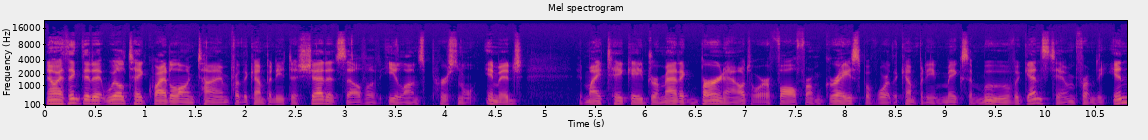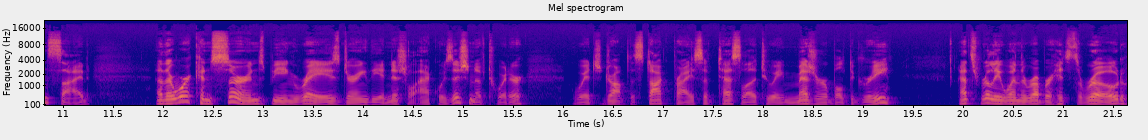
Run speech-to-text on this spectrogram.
Now, I think that it will take quite a long time for the company to shed itself of Elon's personal image. It might take a dramatic burnout or a fall from grace before the company makes a move against him from the inside. Now, there were concerns being raised during the initial acquisition of Twitter, which dropped the stock price of Tesla to a measurable degree. That's really when the rubber hits the road,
